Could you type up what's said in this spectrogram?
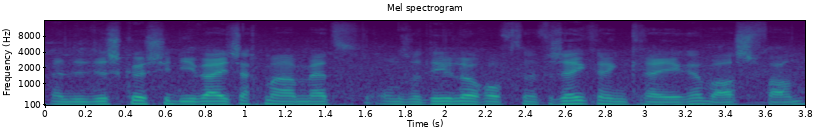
En de discussie die wij zeg maar, met onze dealer of de verzekering kregen was van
